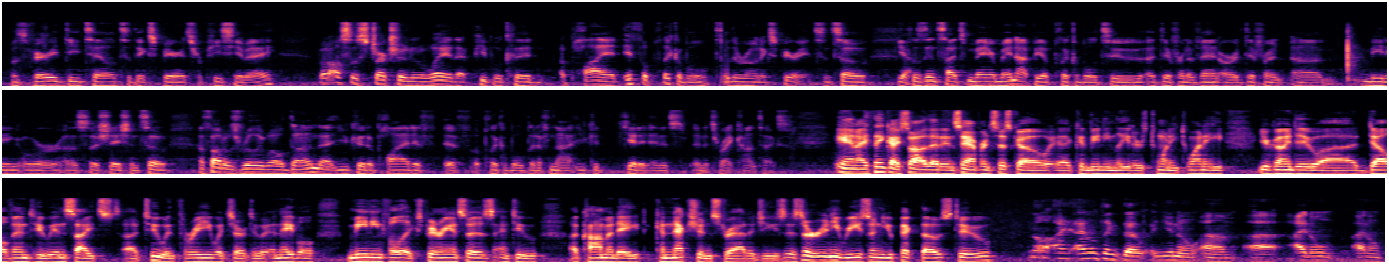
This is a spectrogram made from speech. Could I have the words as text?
was very detailed to the experience for PCMA, but also structured in a way that people could apply it, if applicable, to their own experience. And so yeah. those insights may or may not be applicable to a different event or a different uh, meeting or association. So I thought it was really well done that you could apply it if, if applicable, but if not, you could get it in its in its right context. And I think I saw that in San Francisco at Convening Leaders 2020, you're going to uh, delve into insights uh, two and three, which are to enable meaningful experiences and to accommodate connection strategies. Is there any reason you picked those two? No, I, I don't think that. You know, um, uh, I don't. I don't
